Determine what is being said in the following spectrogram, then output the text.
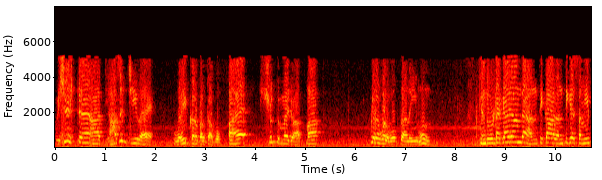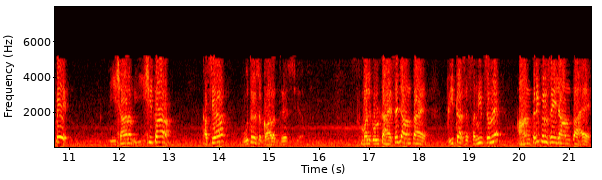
विशिष्ट आध्यात्मिक जीव है, वही कर्मफल का भोक्ता है। शुद्ध में जो आत्मा, कर्मफल भोक्ता नहीं हूँ। किंतु उल्टा क्या जानता है? अंतिका अंति के समीपे ईशानम, ईशितारम, कस्य भूत काल बल्कि उल्टा ऐसे जानता है, भीतर से समीप से मैंने आंतरिक रूप से ही जानता है,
